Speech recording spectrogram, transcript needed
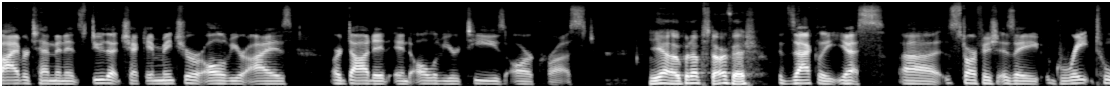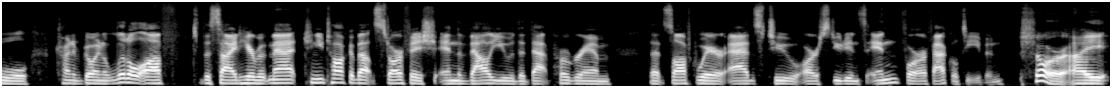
five or 10 minutes, do that check in. Make sure all of your I's are dotted and all of your T's are crossed. Yeah, open up Starfish. Exactly. Yes. Uh, Starfish is a great tool. Kind of going a little off to the side here, but Matt, can you talk about Starfish and the value that that program that software adds to our students and for our faculty even sure I,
